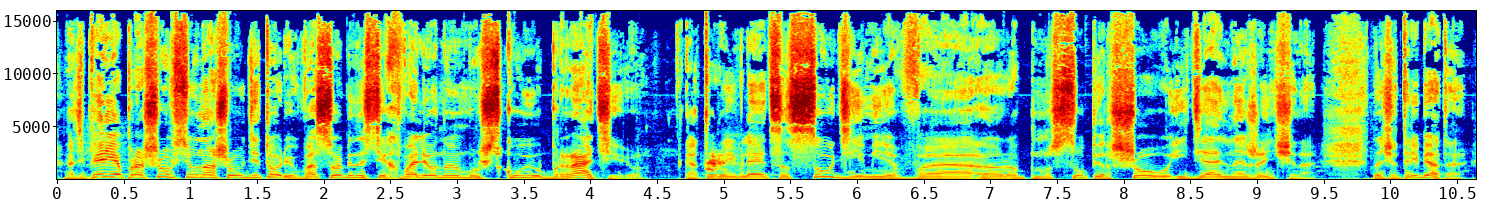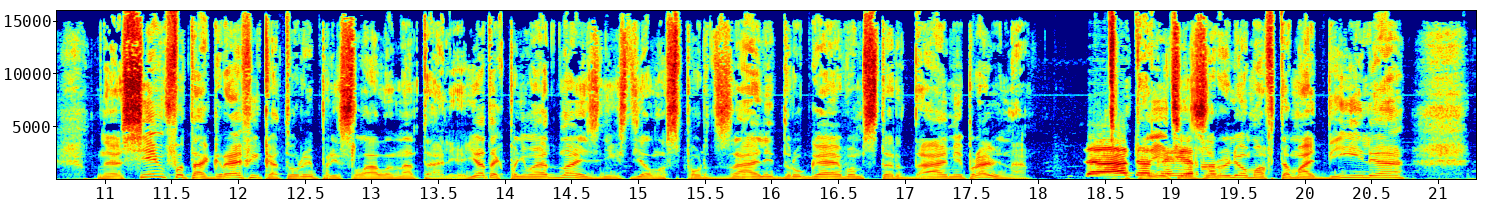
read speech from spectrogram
А теперь я прошу всю нашу аудиторию, в особенности хваленую мужскую братью, которая является судьями в э, э, супершоу «Идеальная женщина». Значит, ребята, э, семь фотографий, которые прислала Наталья. Я так понимаю, одна из них сделана в спортзале, другая в Амстердаме, правильно? Да, да, Третья за рулем автомобиля.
